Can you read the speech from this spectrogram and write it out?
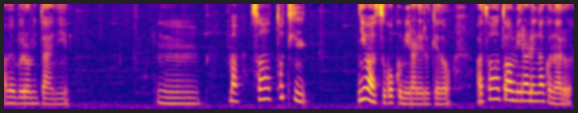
アメブロみたいにうんまあその時にはすごく見られるけど後々は見られなくなる。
